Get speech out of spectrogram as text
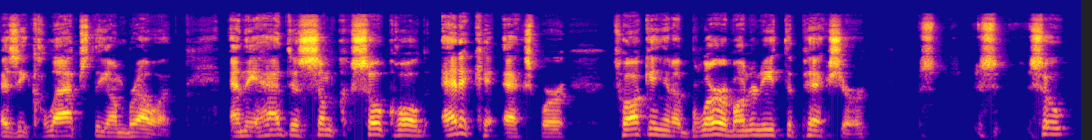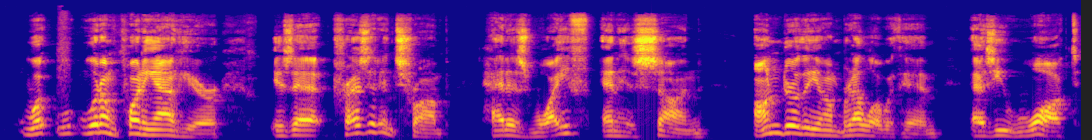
as he collapsed the umbrella. And they had this some so-called etiquette expert talking in a blurb underneath the picture. So what what I'm pointing out here is that President Trump had his wife and his son under the umbrella with him as he walked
